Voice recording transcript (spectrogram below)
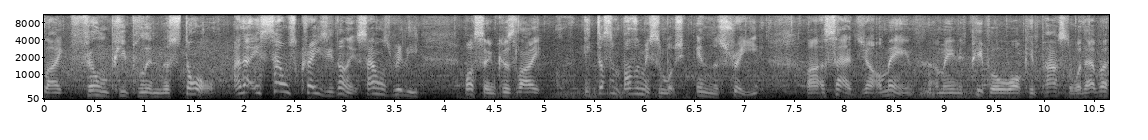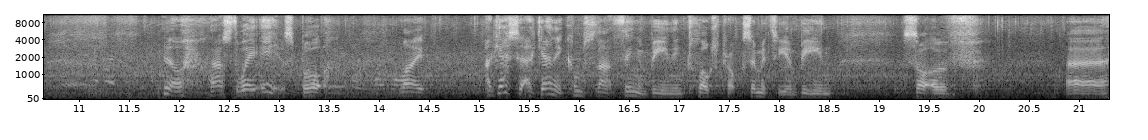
like film people in the store. And it sounds crazy doesn't it? it sounds really well, because like it doesn't bother me so much in the street like I said you know what I mean? I mean if people are walking past or whatever you know that's the way it is. But like I guess again it comes to that thing of being in close proximity and being sort of uh,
